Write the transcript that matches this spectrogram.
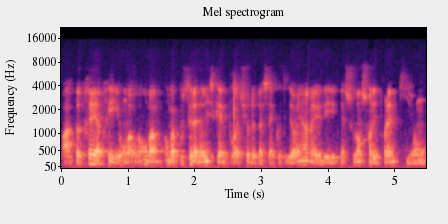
À peu près. Après, on va, on va, on va pousser l'analyse quand même pour être sûr de passer à côté de rien. Mais les, souvent, ce sont des problèmes qui ont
